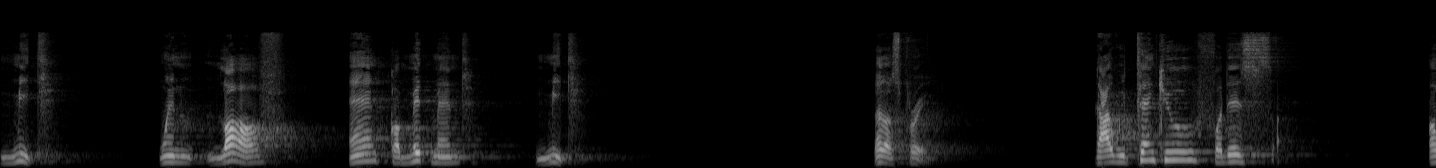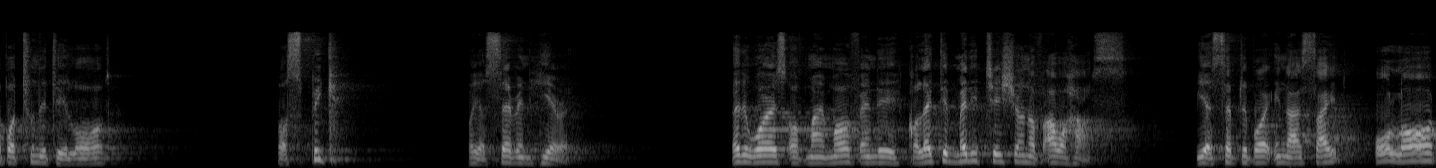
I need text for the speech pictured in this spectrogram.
meet when love and commitment meet. Let us pray. God, we thank you for this opportunity, Lord, for speak for your servant here. Let the words of my mouth and the collective meditation of our house be acceptable in thy sight, O Lord,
